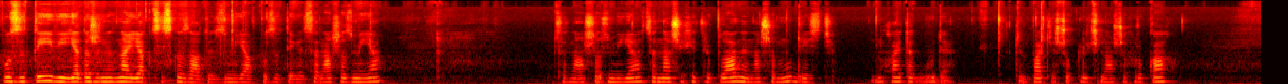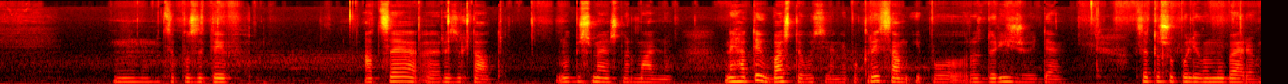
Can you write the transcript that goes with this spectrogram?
позитиві, я навіть не знаю, як це сказати. Змія в позитиві. Це наша змія. Це наша змія, це наші хитрі плани, наша мудрість. Ну, хай так буде. Тим паче, що ключ в наших руках. Це позитив. А це е, результат. Ну, більш-менш нормально. Негатив, бачите, ось він і по крисам, і по роздоріжжю йде. Це то, що по лівому берегу.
